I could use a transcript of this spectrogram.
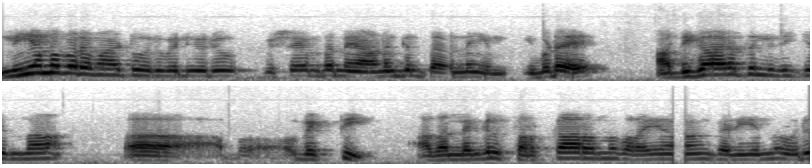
നിയമപരമായിട്ട് ഒരു വലിയൊരു വിഷയം തന്നെയാണെങ്കിൽ തന്നെയും ഇവിടെ അധികാരത്തിലിരിക്കുന്ന വ്യക്തി അതല്ലെങ്കിൽ സർക്കാർ എന്ന് പറയാൻ കഴിയുന്ന ഒരു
